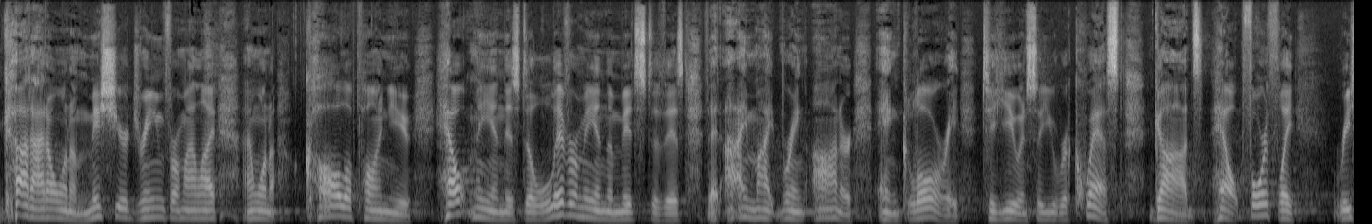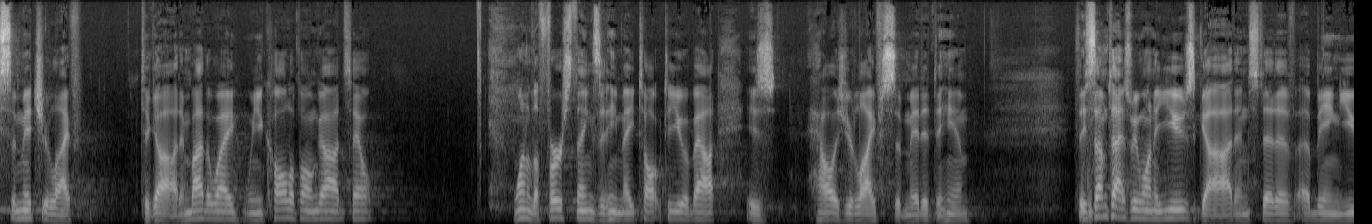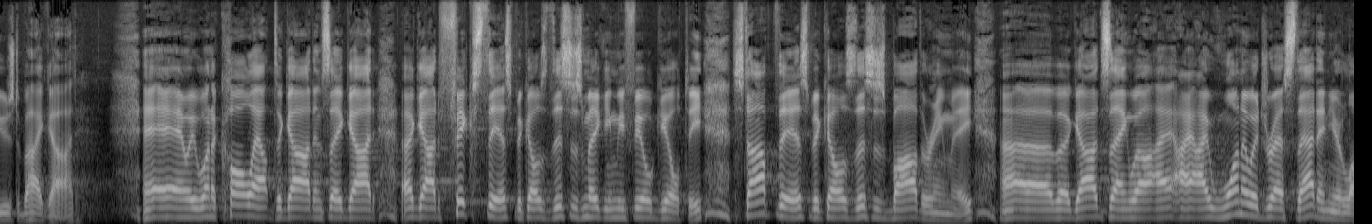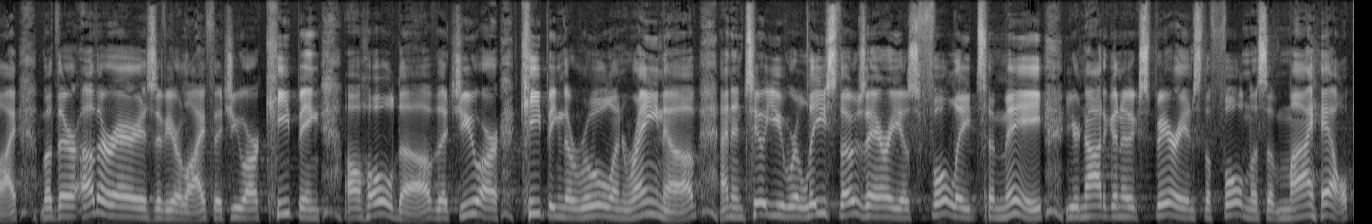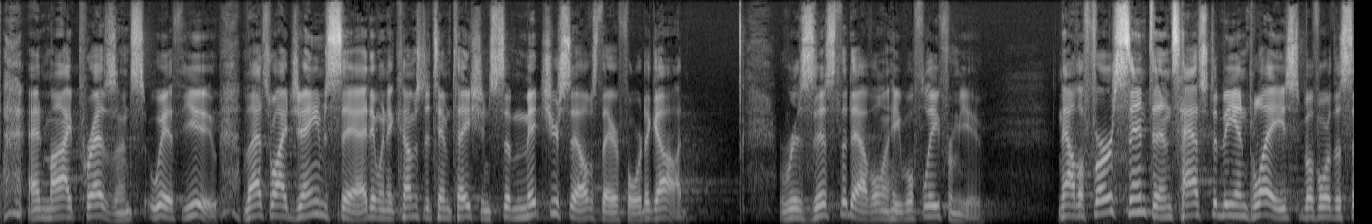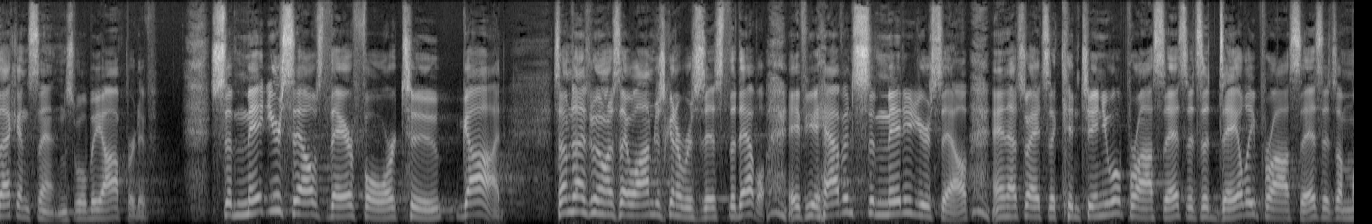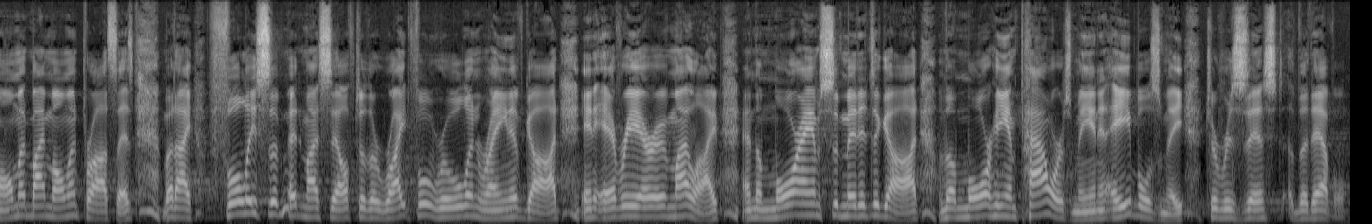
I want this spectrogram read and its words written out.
God, I don't want to miss your dream for my life. I want to call upon you. Help me in this. Deliver me in the midst of this that I might bring honor and glory to you. And so you request God's help. Fourthly, resubmit your life to God. And by the way, when you call upon God's help, one of the first things that He may talk to you about is how is your life submitted to Him? See, sometimes we want to use God instead of being used by God. And we want to call out to God and say, God, uh, God, fix this because this is making me feel guilty. Stop this because this is bothering me. Uh, but God's saying, Well, I, I, I want to address that in your life, but there are other areas of your life that you are keeping a hold of, that you are keeping the rule and reign of. And until you release those areas fully to me, you're not going to experience the fullness of my help and my presence with you. That's why James said, when it comes to temptation, submit yourselves therefore to God. Resist the devil, and he will flee from you. Now, the first sentence has to be in place before the second sentence will be operative. Submit yourselves therefore to God. Sometimes we want to say, well, I'm just going to resist the devil. If you haven't submitted yourself, and that's why it's a continual process, it's a daily process, it's a moment by moment process, but I fully submit myself to the rightful rule and reign of God in every area of my life. And the more I am submitted to God, the more He empowers me and enables me to resist the devil.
